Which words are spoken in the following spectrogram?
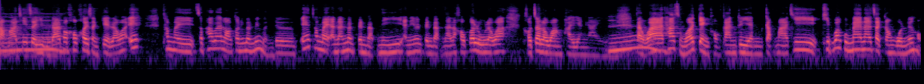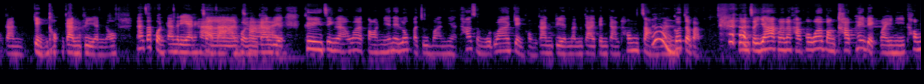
สามารถที่จะอยู่ได้เพราะเขาเคยสังเกตแล้วว่าเอ๊ะทำไมสภาพแวดล้อมตอนนี้มันไม่เหมือนเดิมเอ๊ะทำไมอันนั้นมันเป็นแบบนี้ อันนี้มันเป็นแบบนั้นแล้วเขาก็รู้แล้วว่าเขาจะระวังภัยยังไงอืมแต่ว่าถ้าสมมติว่าเก่งของการเรียนกลับมาที่คิดว่าคุณแม่น่าจะกังวลเรื่องของการเก่งของการเรียนเนาะน่าจะผลการเรียนค่ะใช่อาจารย์ผลของการเรียน คือจริงๆแล้วว่าตอนนี้ในโลกปัจจุบันเนี่ยถ้าสมมุติว่าเก่งของการเรียนมันกลายเป็นการท่องจำมันก็จะแบบ มันจะยากแล้วนะคะ เพราะว่าบังคับให้เด็กวัยนี้ท่อง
